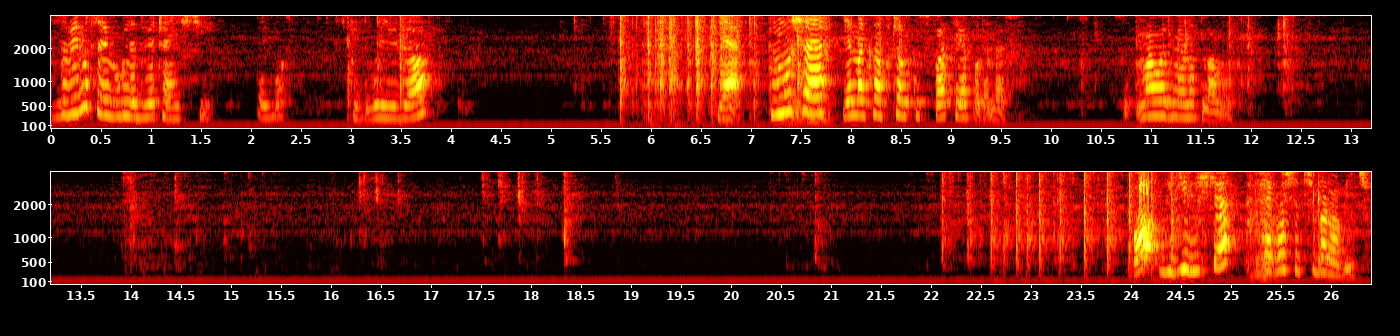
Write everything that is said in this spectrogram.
Zrobimy sobie w ogóle dwie części tego Speed Bridge'a. Nie, muszę jednak na początku spację, a potem S. Mała zmiana planów. O, widzieliście? Tak właśnie trzeba robić.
